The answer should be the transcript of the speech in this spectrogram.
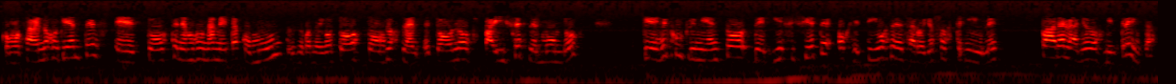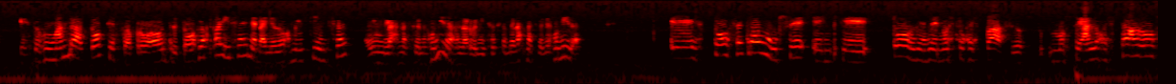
Como saben los oyentes, eh, todos tenemos una meta común, cuando digo todos, todos los, eh, todos los países del mundo, que es el cumplimiento de 17 objetivos de desarrollo sostenible para el año 2030. Esto es un mandato que fue aprobado entre todos los países en el año 2015 en las Naciones Unidas, en la Organización de las Naciones Unidas. Esto se traduce en que todos desde nuestros espacios, sean los estados,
